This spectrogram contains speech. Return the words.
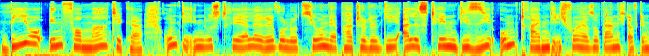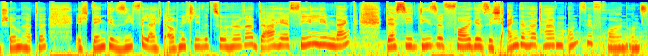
Bioinformatiker und die industrielle Revolution der Pathologie, alles Themen, die Sie umtreiben, die ich vorher so gar nicht auf dem Schirm hatte. Ich denke, Sie vielleicht auch nicht, liebe Zuhörer. Daher vielen lieben Dank, dass Sie diese Folge sich angehört haben und wir freuen uns,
